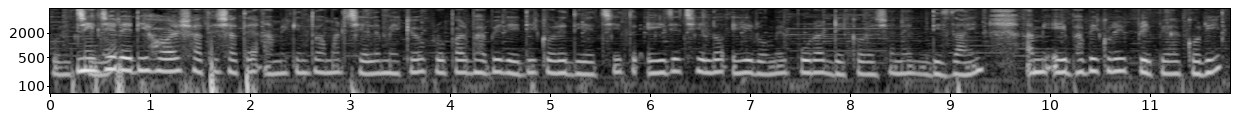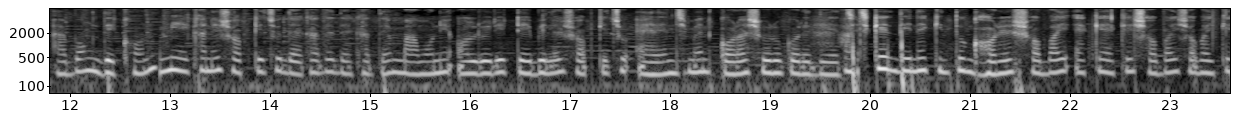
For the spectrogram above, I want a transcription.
করেছে নিজে রেডি হওয়ার সাথে সাথে আমি কিন্তু আমার ছেলে মেয়েকেও প্রপারভাবে রেডি করে দিয়েছি। তো এই যে ছিল এই রুমের পুরো ডেকোরেশনের ডিজাইন আমি এইভাবে করে প্রিপেয়ার করি। এবং দেখুন, আমি এখানে সব কিছু দেখাতে দেখাতে মামনি অলরেডি টেবিলে সব কিছু অ্যারেঞ্জমেন্ট করা শুরু করে দিয়েছে। আজকের দিনে কিন্তু ঘরের সবাই একে একে সবাই সবাইকে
